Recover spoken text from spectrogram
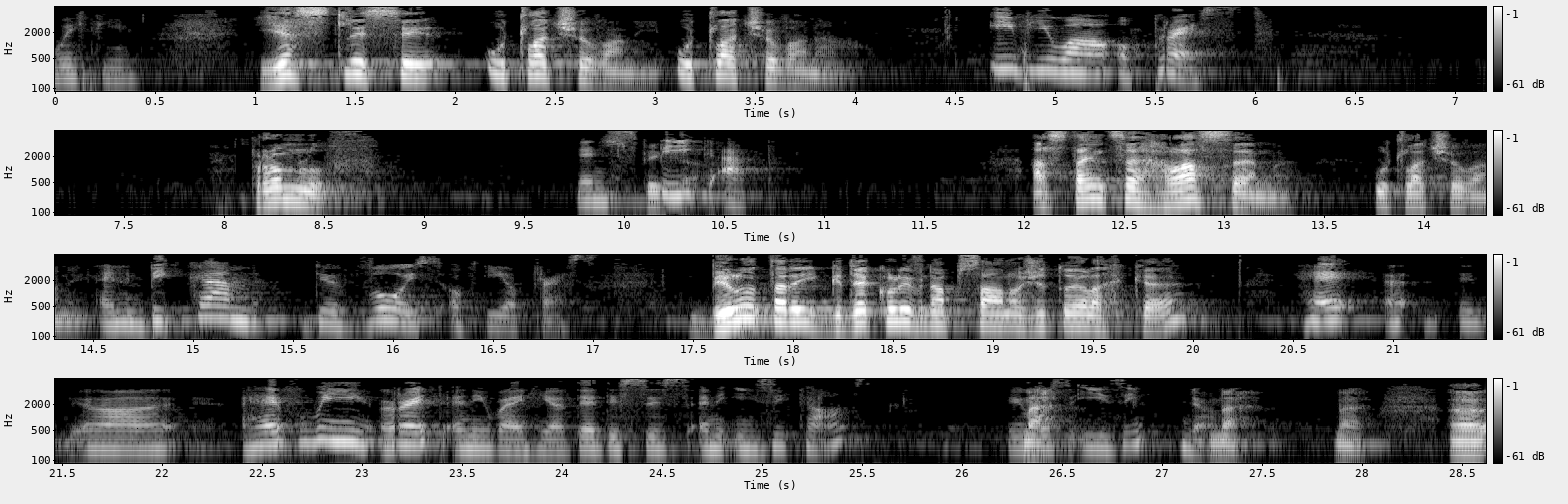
with you. Jestli jsi utlačovaný, utlačovaná, If you are oppressed, promluv then Speak speak up. a staň se hlasem utlačovaný. and become the voice of the oppressed. Bylo tady kdekoliv napsáno, že to je lehké? Ha, uh, uh, have we read anywhere here that this is an easy task? It Ne. was easy? No. Ne, ne. Eh,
